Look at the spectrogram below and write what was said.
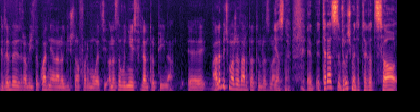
gdyby zrobić dokładnie analogiczną formułę CIT. Ona znowu nie jest filantropijna, y, ale być może warto o tym rozmawiać. Jasne. E, Teraz wróćmy do tego, co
